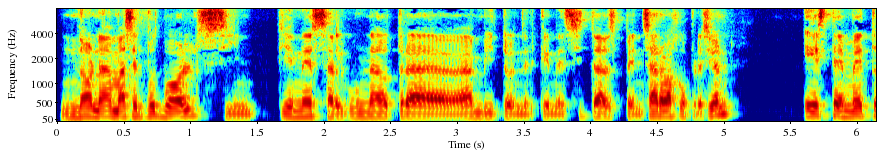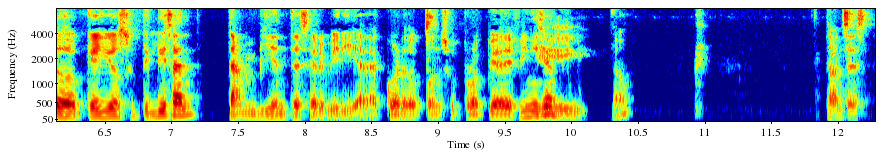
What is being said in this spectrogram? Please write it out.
no nada más el fútbol, si tienes algún otro ámbito en el que necesitas pensar bajo presión, este método que ellos utilizan también te serviría de acuerdo con su propia definición, ¿no? Entonces,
